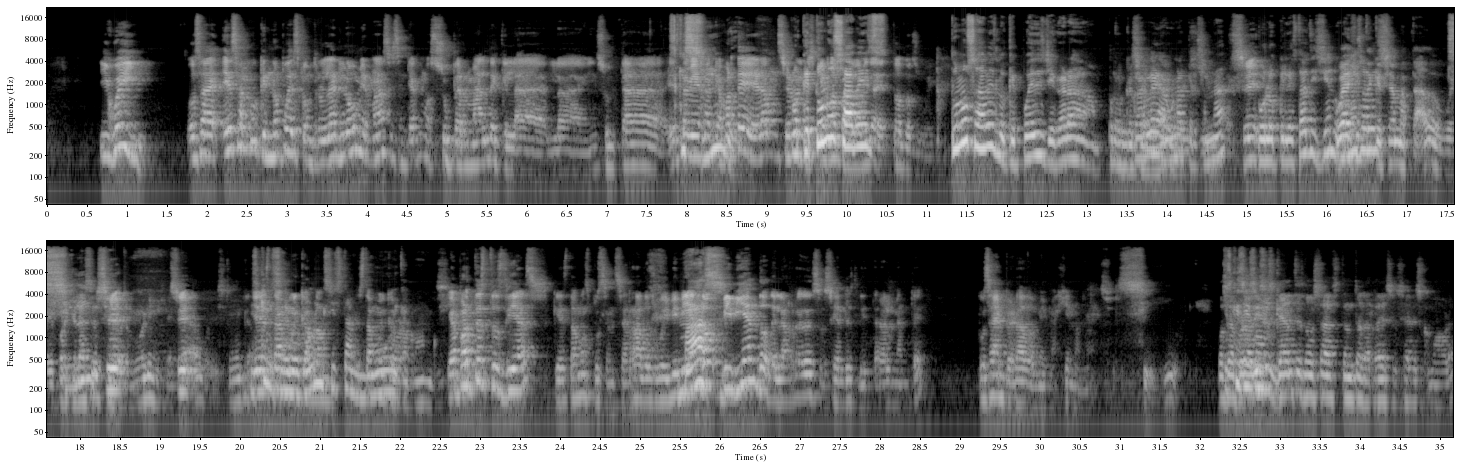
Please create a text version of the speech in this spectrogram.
Y, güey, O sea, es algo que no puedes controlar. Y luego mi hermana se sentía como súper mal de que la, la insultara Es esta que vieja, sí, que güey. aparte era un cero Porque tú no la sabes- vida de todos, güey. Tú no sabes lo que puedes llegar a provocarle a una güey, persona Sí. por lo que le estás diciendo. Güey, hay gente que sabes- se ha matado, güey, porque le Sí, hace sí. cyberbullying. Sí. güey, está muy Es cabrón. Que está muy cyberbullying cabrón. sí está, Está muy, muy cabrón. Y aparte estos días que estamos pues encerrados, güey, viviendo, Más. viviendo de las redes sociales literalmente, pues ha empeorado, me imagino, ¿no? Sí, güey. O Es sea, que sí pero es un- dices que antes no usabas tanto las redes sociales como ahora.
